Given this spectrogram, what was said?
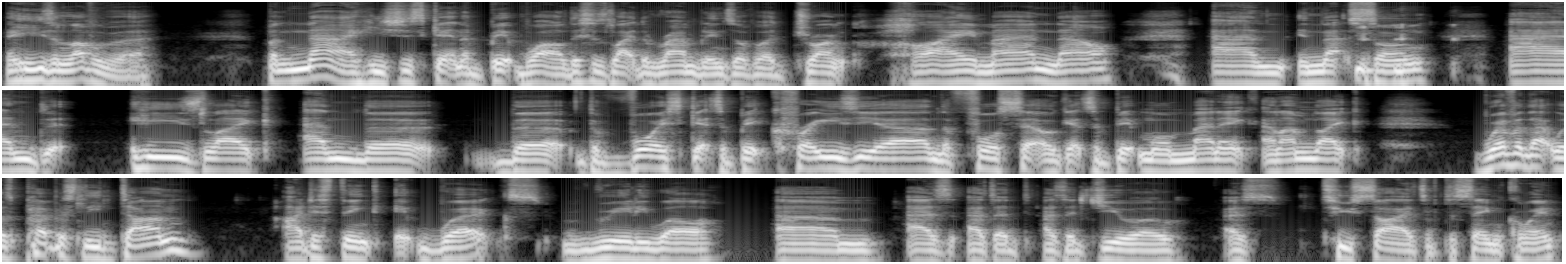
And he's in love with her. But now he's just getting a bit wild. This is like the ramblings of a drunk high man now. And in that song, and he's like, and the, the, the voice gets a bit crazier and the falsetto gets a bit more manic. And I'm like, whether that was purposely done, I just think it works really well, um, as, as a, as a duo, as two sides of the same coin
